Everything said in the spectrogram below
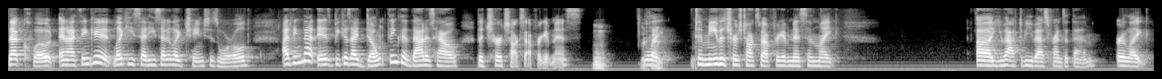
that quote. And I think it, like he said, he said it like changed his world. I think that is because I don't think that that is how the church talks about forgiveness. Okay. Like, to me, the church talks about forgiveness and like, uh, you have to be best friends with them. Or like,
